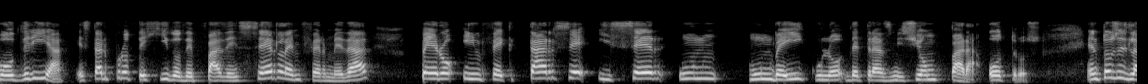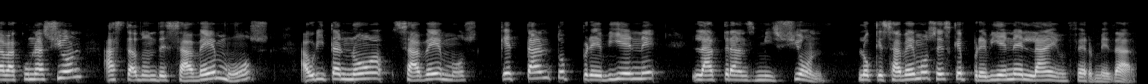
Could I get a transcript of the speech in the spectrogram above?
podría estar protegido de padecer la enfermedad, pero infectarse y ser un, vehículo de transmisión para otros. Entonces, la vacunación, hasta donde sabemos, ahorita no sabemos qué tanto previene la transmisión. Lo que sabemos es que previene la enfermedad.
